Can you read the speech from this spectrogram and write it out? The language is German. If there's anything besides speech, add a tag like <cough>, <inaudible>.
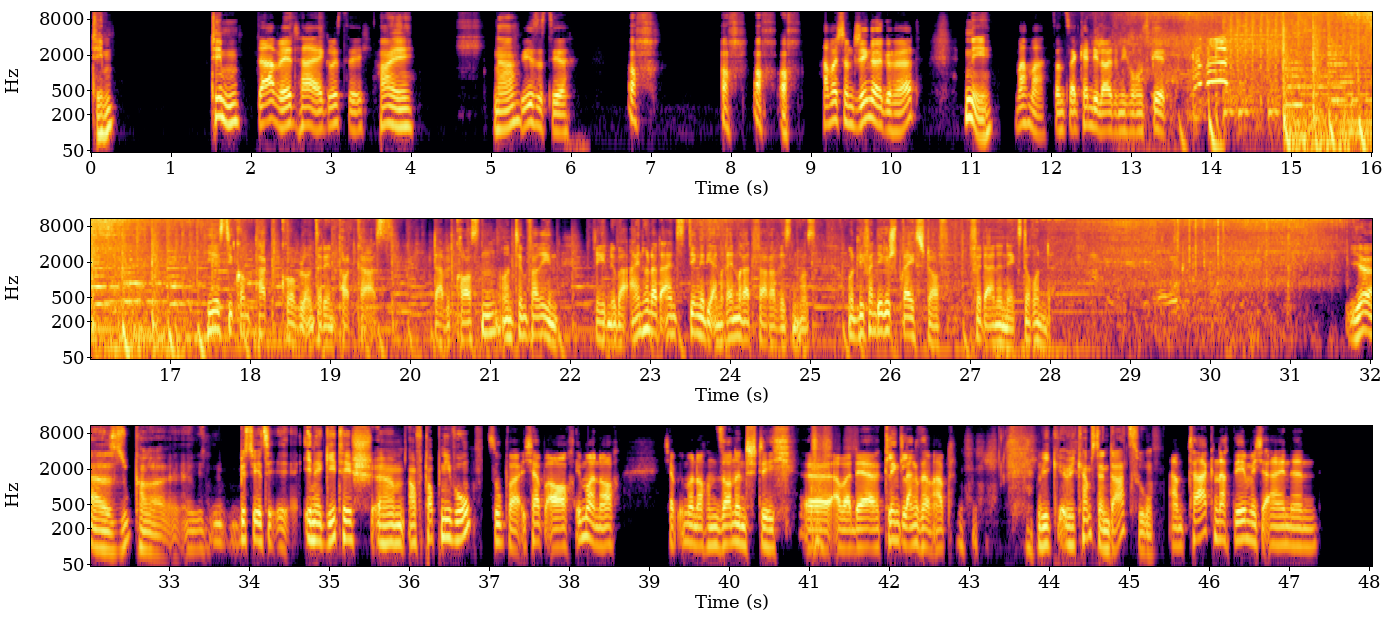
Tim? Tim? David, hi, grüß dich. Hi. Na? Wie ist es dir? Ach. Ach, ach, ach. Haben wir schon Jingle gehört? Nee. Mach mal, sonst erkennen die Leute nicht, worum es geht. Hier ist die Kompaktkurbel unter den Podcasts. David Korsten und Tim Farin reden über 101 Dinge, die ein Rennradfahrer wissen muss und liefern dir Gesprächsstoff für deine nächste Runde. Ja, super. Bist du jetzt energetisch ähm, auf Top-Niveau? Super. Ich habe auch immer noch, ich habe immer noch einen Sonnenstich, äh, <laughs> aber der klingt langsam ab. Wie, wie kam es denn dazu? Am Tag, nachdem ich einen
